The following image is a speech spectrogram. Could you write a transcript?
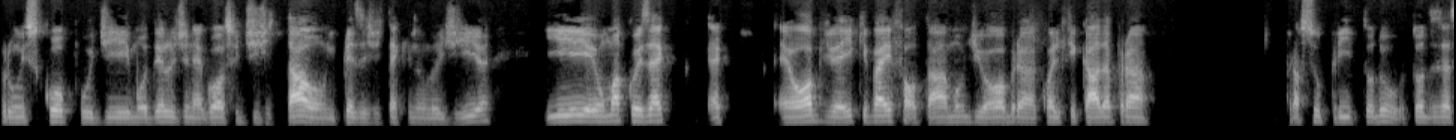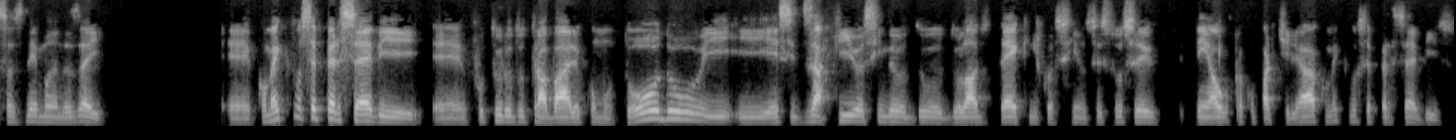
para um escopo de modelo de negócio digital, empresas de tecnologia, e uma coisa é, é, é óbvio aí que vai faltar mão de obra qualificada para para suprir todo, todas essas demandas aí. É, como é que você percebe é, o futuro do trabalho como um todo e, e esse desafio assim do, do, do, lado técnico assim? Não sei se você tem algo para compartilhar. Como é que você percebe isso?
